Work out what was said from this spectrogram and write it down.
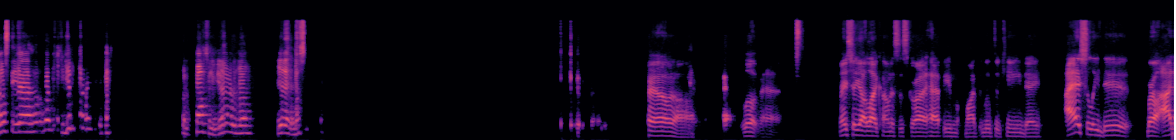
Dusty ass. Get out of here. Bro. Yeah. Hell no. Look, man. Make sure y'all like, comment, subscribe. Happy Martin Luther King Day. I actually did, bro. I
